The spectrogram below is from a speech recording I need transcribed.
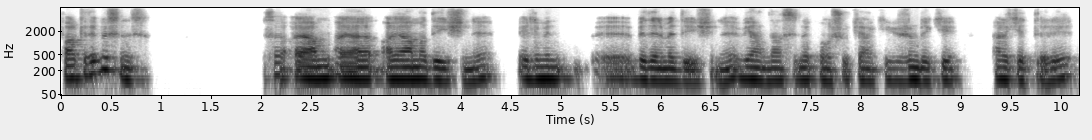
fark edebilirsiniz. Mesela ayağım, aya- ayağıma değişini, elimin e, bedenime değişini, bir yandan sizinle konuşurken ki yüzümdeki hareketleri,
